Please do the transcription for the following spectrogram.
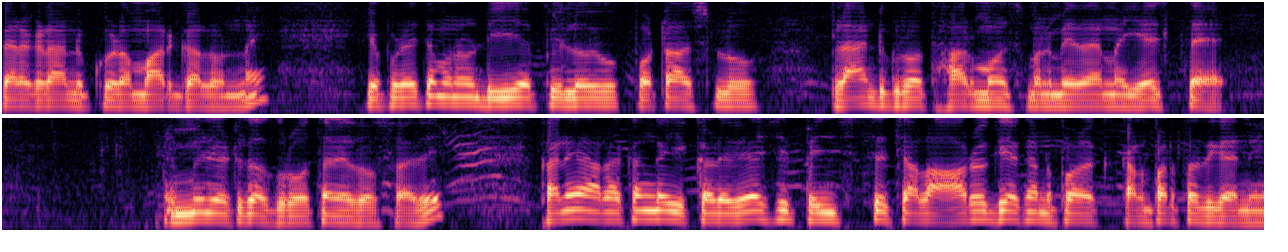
పెరగడానికి కూడా మార్గాలు ఉన్నాయి. ఎప్పుడైతే మనం డిఏపీలు పొటాషులు ప్లాంట్ గ్రోత్ హార్మోన్స్ మనం ఏదైనా వేస్తే ఇమ్మీడియట్గా గ్రోత్ అనేది వస్తుంది. కానీ ఆ రకంగా ఇక్కడ వేసి పెంచితే చాలా ఆరోగ్య కనప కనపడుతుంది కానీ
